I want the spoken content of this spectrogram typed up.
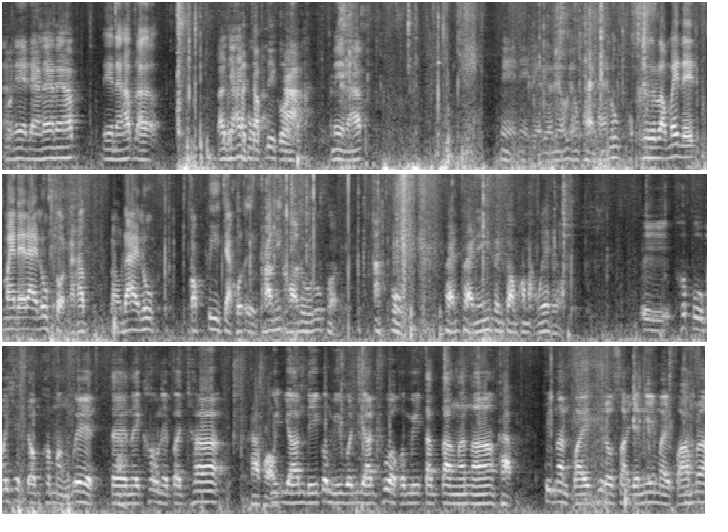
อันนี้แน่ๆนะครับ นี่นะครับเราเราจะให้ปู่จับนี่ก่อนะนี่นะครับ นี่นี่เดี๋ยวเดี๋ยวเดี๋ยวเดี๋ยวแขวนให้รูปคือเราไม่ได้ไม่ได้ได้รูปสดนะครับ เราได้รูปก๊อปปี้จากคนอื่นคราวนี้ขอดูรูปสดอะปู่แขวนแขวนนี้เป็นจอมขมังเวทเลยเหรอไอ้พ่อปู่ไม่ใช่จอมขมังเวท แต่ในเข้าในประชาครับผมวิญญาณดีก็มีวิญญาณชั่วก็มีต่างๆนานาครับ ที่นั่นไปที่เราใส่อย่างนี้หมายความว่า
